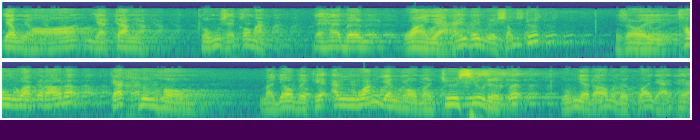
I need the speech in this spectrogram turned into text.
dòng họ nhà trần cũng sẽ có mặt để hai bên hòa giải với người sống trước. Rồi thông qua cái đó đó các hương hồn mà do về cái ăn quán dân hồ mà chưa siêu được đó cũng nhờ đó mà được quá giải theo.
